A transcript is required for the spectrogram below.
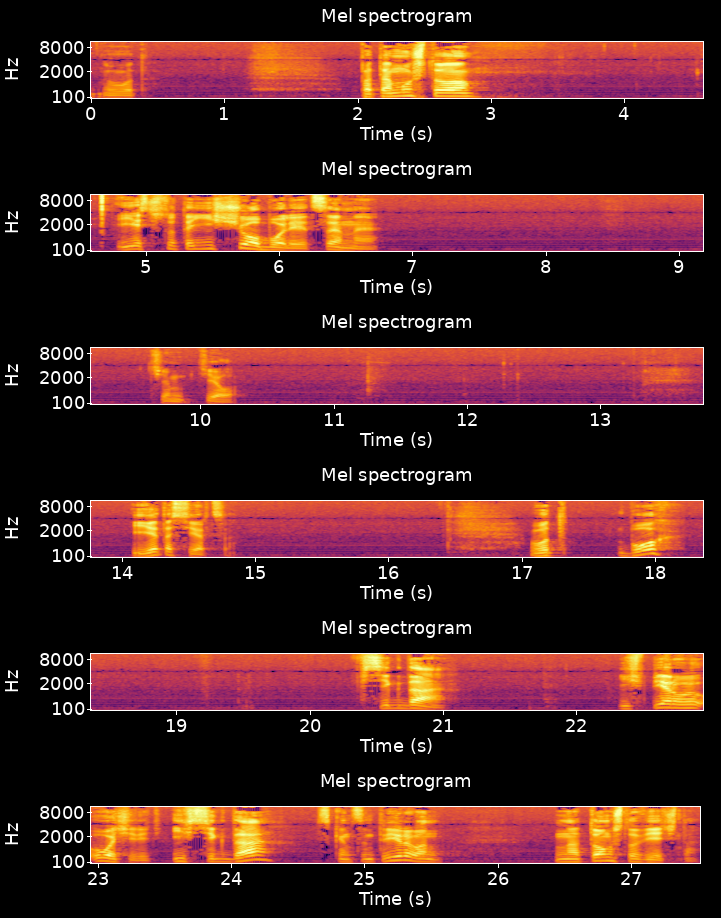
Вот. Потому что есть что-то еще более ценное, чем тело. и это сердце. Вот Бог всегда и в первую очередь и всегда сконцентрирован на том, что вечно.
